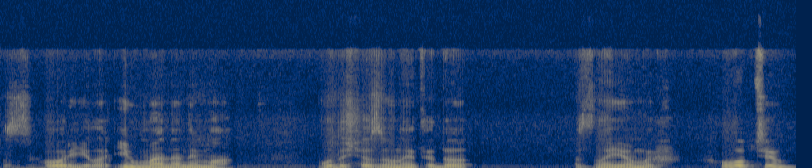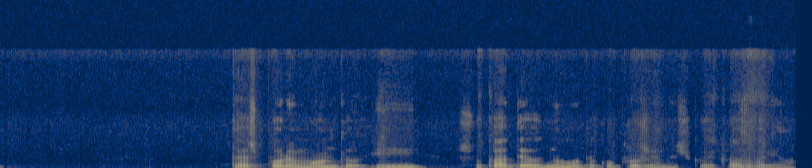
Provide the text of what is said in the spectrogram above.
згоріла. І в мене нема. Буду зараз дзвонити до знайомих хлопців теж по ремонту і шукати одну таку пружиночку, яка згоріла.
